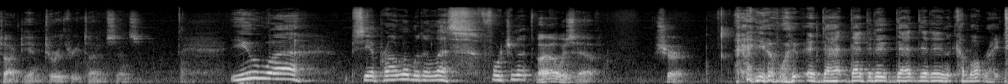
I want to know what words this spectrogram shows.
Talked to him two or three times since. You uh, see a problem with the less fortunate? I always have, sure. You know, that that didn't that didn't come out right.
